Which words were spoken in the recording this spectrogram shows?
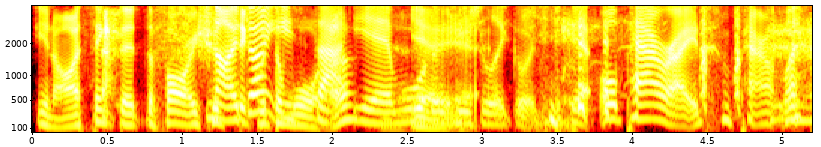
You know, I think that the fire should no, stick don't with the use that. Yeah, water's yeah. usually good. Yeah, or Powerade, apparently.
